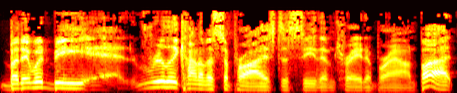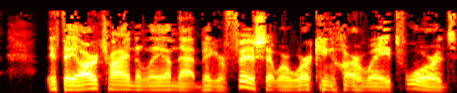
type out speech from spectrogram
but it would be eh, really kind of a surprise to see them trade a Brown. But if they are trying to land that bigger fish that we're working our way towards,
